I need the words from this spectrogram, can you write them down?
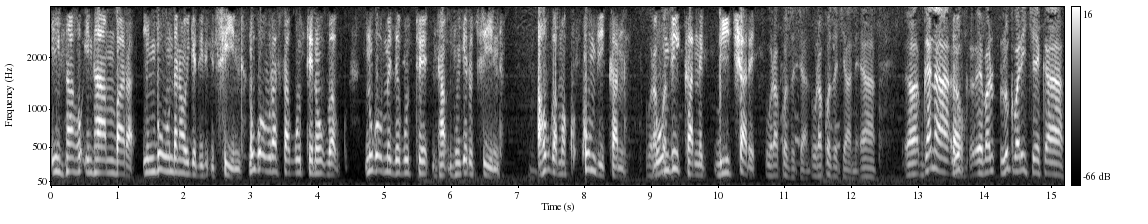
intaho intambara imbunda ntaho wigeze itsinda. Nubwo burasa gute nubwo bumeze gute ntugere utsinda. Ahubwo kumvikana. Bumvikane bicare. Urakoze cyane urakoze cyane. Bwana luke barikeka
